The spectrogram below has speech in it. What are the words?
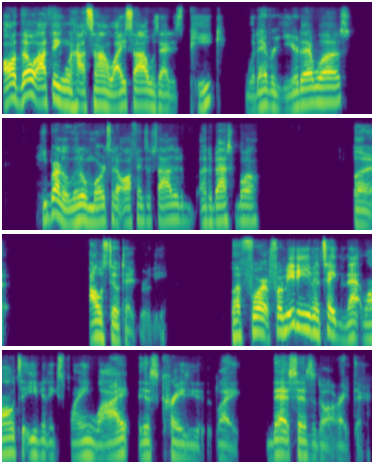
Although I think when Hassan Whiteside was at his peak, whatever year that was, he brought a little more to the offensive side of the, of the basketball. But I would still take Rudy. But for for me to even take that long to even explain why is crazy. Like that says it all right there.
